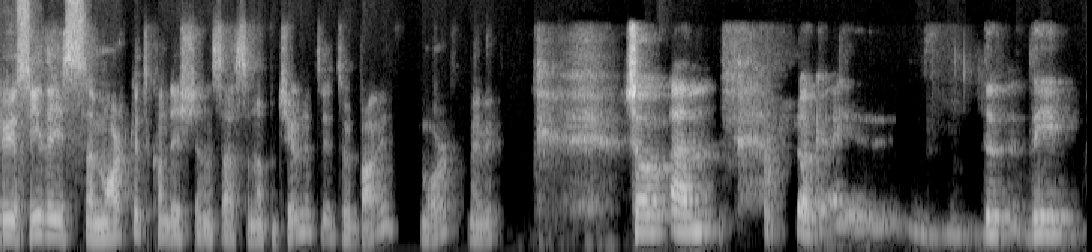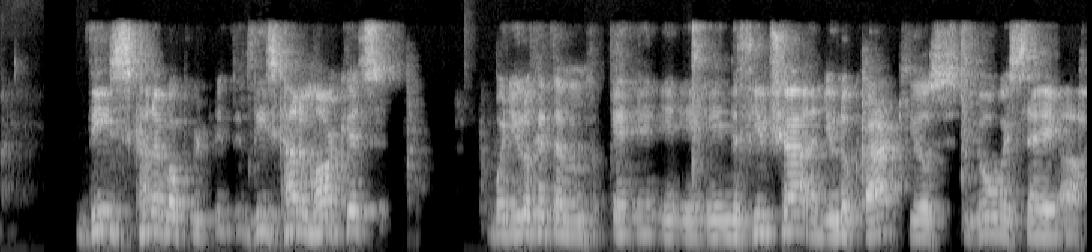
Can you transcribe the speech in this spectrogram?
do you see these uh, market conditions as an opportunity to buy more maybe? So um, look uh, the the these kind of these kind of markets when you look at them in, in, in, the future and you look back, you you always say, "Oh,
